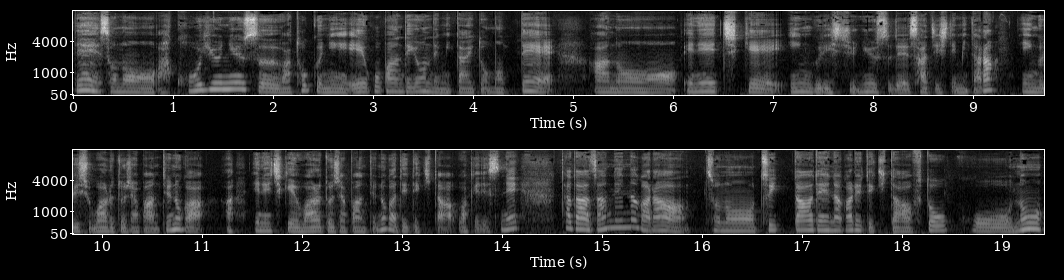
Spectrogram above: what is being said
で、その、あ、こういうニュースは特に英語版で読んでみたいと思って、あの、NHK English News でサーチしてみたら、 English World Japan っていうのが、あ、NHK ワールドジャパンっていうのが出てきたわけですね。ただ、残念ながら、その、ツイッターで流れてきた不登校の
